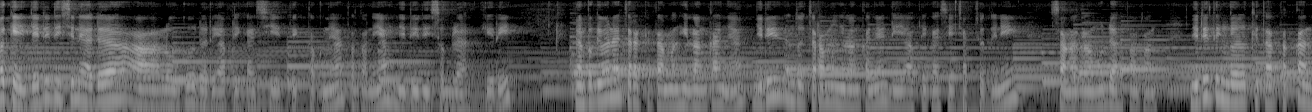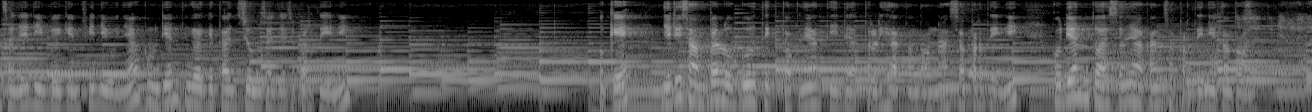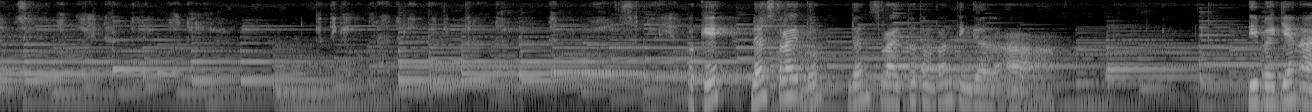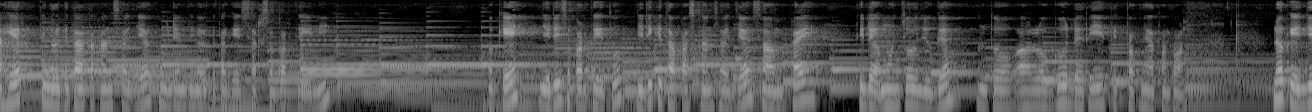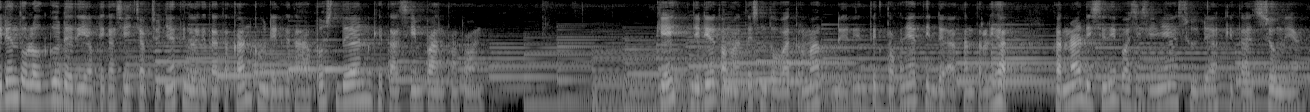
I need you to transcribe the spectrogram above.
Oke, jadi di sini ada uh, logo dari aplikasi TikToknya, tonton ya. Jadi di sebelah kiri. Dan bagaimana cara kita menghilangkannya? Jadi untuk cara menghilangkannya di aplikasi Capcut ini sangatlah mudah teman-teman. Jadi tinggal kita tekan saja di bagian videonya, kemudian tinggal kita zoom saja seperti ini. Oke, jadi sampai logo TikToknya tidak terlihat teman-teman. Nah seperti ini. Kemudian untuk hasilnya akan seperti ini teman-teman. Oke, dan setelah itu, dan setelah itu teman-teman tinggal uh, di bagian akhir tinggal kita tekan saja, kemudian tinggal kita geser seperti ini. Oke, jadi seperti itu. Jadi kita paskan saja sampai tidak muncul juga untuk uh, logo dari TikToknya teman-teman. Nah, oke, jadi untuk logo dari aplikasi Capcutnya tinggal kita tekan, kemudian kita hapus dan kita simpan teman-teman. Oke, jadi otomatis untuk watermark dari TikToknya tidak akan terlihat karena di sini posisinya sudah kita zoom ya.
